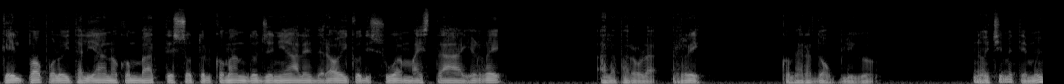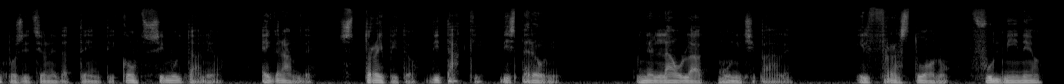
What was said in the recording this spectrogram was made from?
che il popolo italiano combatte sotto il comando geniale ed eroico di Sua Maestà il Re, alla parola Re, come era d'obbligo, noi ci mettemmo in posizione d'attenti, con simultaneo e grande strepito di tacchi, di speroni. Nell'aula municipale il frastuono fulmineo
